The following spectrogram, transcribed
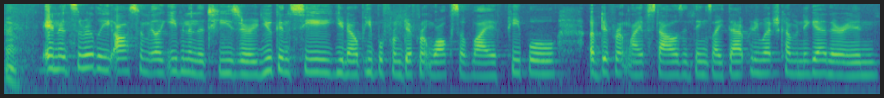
Hmm. And it's really awesome, like even in the teaser, you can see, you know, people from different walks of life, people of different lifestyles and things like that pretty much coming together and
